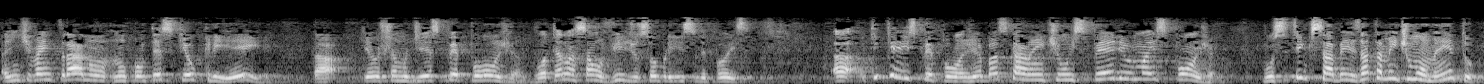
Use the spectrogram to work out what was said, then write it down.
A gente vai entrar num, num contexto que eu criei, tá? que eu chamo de espeponja. Vou até lançar um vídeo sobre isso depois. Ah, o que, que é espeponja? É basicamente um espelho e uma esponja. Você tem que saber exatamente o momento,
